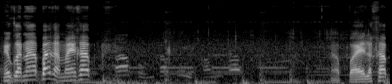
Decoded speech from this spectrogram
มีโอกาสหน้าป้ากันไหมครับ ครับผมครับพี่ขอบคุณครับ อะไปแล้วครับ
